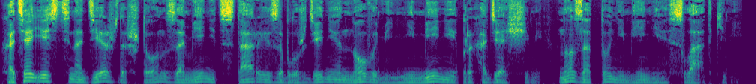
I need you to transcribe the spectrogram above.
Хотя есть надежда, что он заменит старые заблуждения новыми, не менее проходящими, но зато не менее сладкими.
